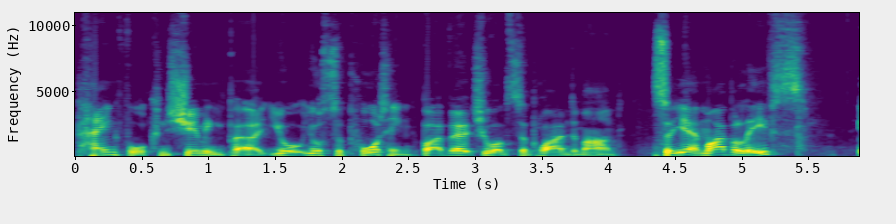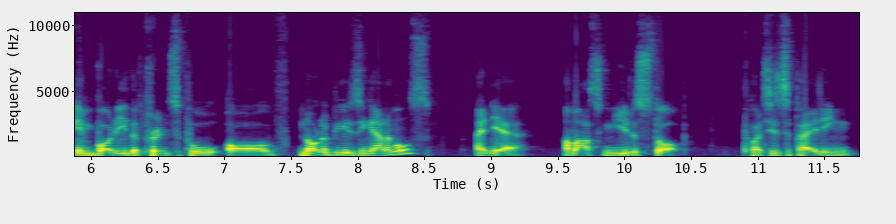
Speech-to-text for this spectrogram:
paying for, consuming, uh, you're, you're supporting by virtue of supply and demand. So yeah, my beliefs embody the principle of not abusing animals. And yeah, I'm asking you to stop participating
